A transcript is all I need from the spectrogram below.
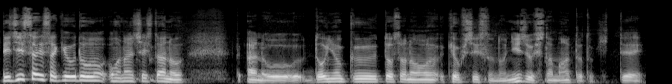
で、実際先ほどお話ししたあの、あの、貪欲とその恐怖指数の20下回った時って、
